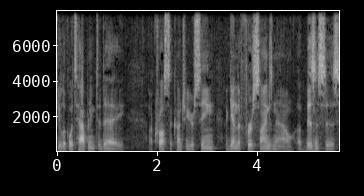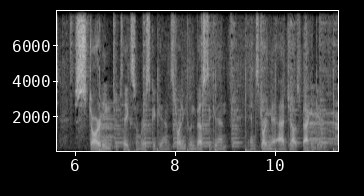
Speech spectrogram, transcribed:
if you look at what's happening today across the country, you're seeing, again, the first signs now of businesses starting to take some risk again, starting to invest again, and starting to add jobs back again.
